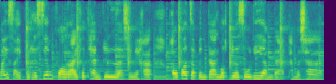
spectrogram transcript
ไม่ใส่โพแทสเซียมคลอไรด์ทดแทนเกลือใช่ไหมคะเขาก็จะเป็นการลดเกลือโซเดียมแบบธรรมชาติ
